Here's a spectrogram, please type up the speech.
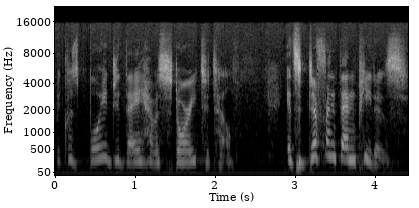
Because boy, do they have a story to tell. It's different than Peter's.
